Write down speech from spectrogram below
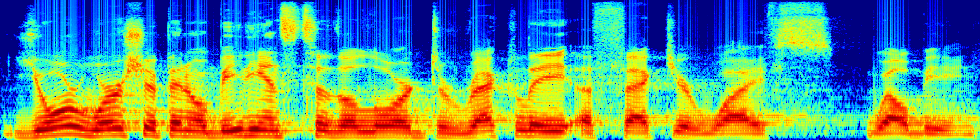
your worship and obedience to the Lord directly affect your wife's well being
